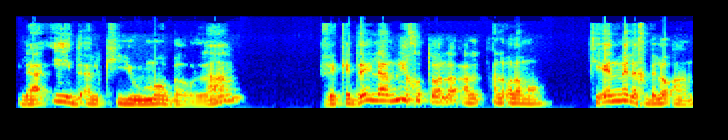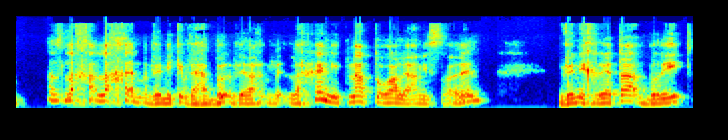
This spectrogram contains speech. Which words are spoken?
להעיד על קיומו בעולם, וכדי להמליך אותו על, על, על עולמו. כי אין מלך בלא עם. אז לכ, לכם, ומכ, והב, ולכן ניתנה תורה לעם ישראל, ונכרתה ברית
